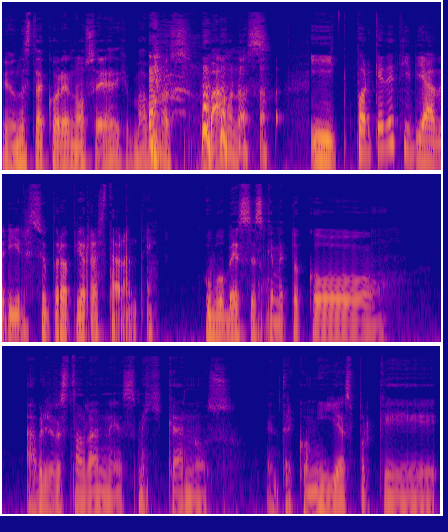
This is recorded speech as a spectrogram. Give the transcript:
¿Y dónde está Corea? No sé. Dije, vámonos, vámonos. ¿Y por qué decidió abrir su propio restaurante? Hubo veces que me tocó abrir restaurantes mexicanos, entre comillas, porque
